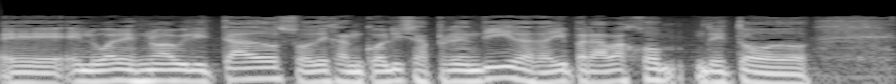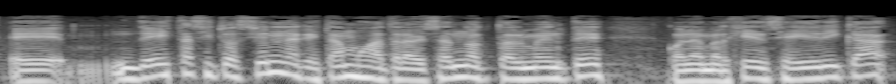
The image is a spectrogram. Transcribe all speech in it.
en lugares no habilitados o dejan colillas prendidas, de ahí para abajo, de todo. de esta situación en la que estamos atravesando actualmente con la emergencia hídrica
